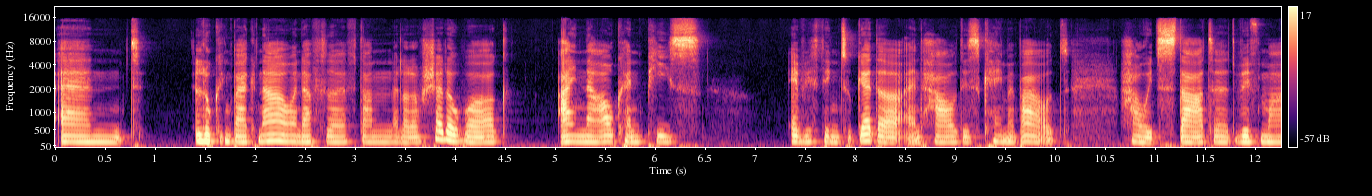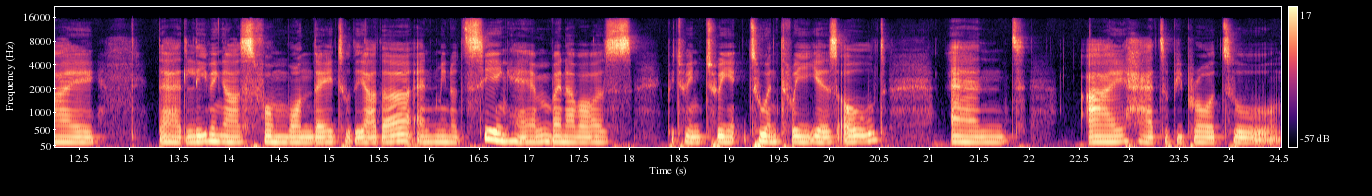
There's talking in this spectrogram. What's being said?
and looking back now and after I've done a lot of shadow work, I now can piece everything together and how this came about, how it started with my dad leaving us from one day to the other and me not seeing him when I was between three, two and three years old. And I had to be brought to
